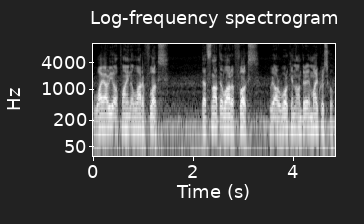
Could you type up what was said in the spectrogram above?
Why are you applying a lot of flux? That's not a lot of flux. We are working under a microscope.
